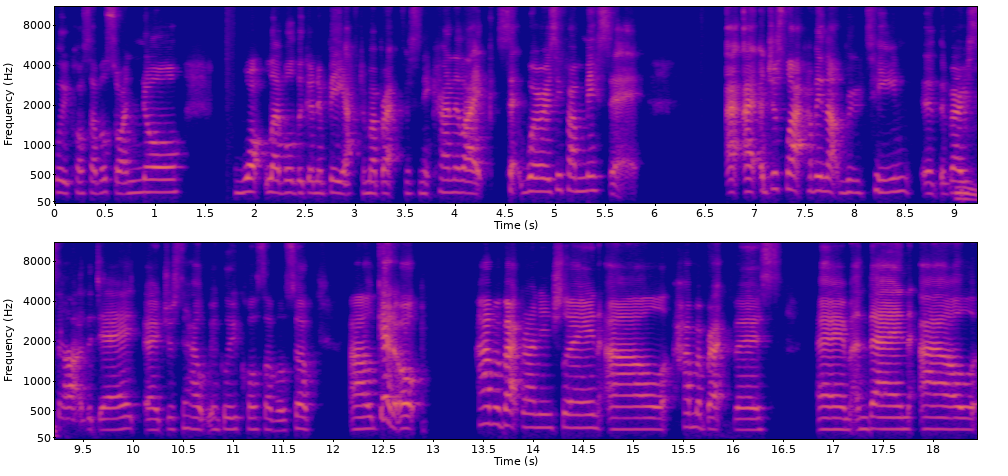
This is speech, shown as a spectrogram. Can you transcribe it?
glucose level. So I know what level they're going to be after my breakfast, and it kind of like set. Whereas if I miss it, I, I- I just like having that routine at the very Mm. start of the day, uh, just to help with glucose level. So I'll get up, have my background insulin, I'll have my breakfast, um, and then I'll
